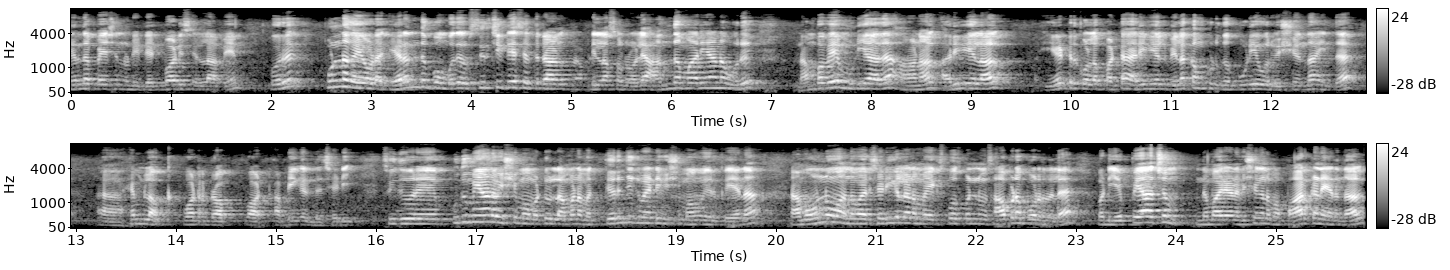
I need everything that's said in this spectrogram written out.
இருந்த பேஷண்ட்டுடைய டெட் பாடிஸ் எல்லாமே ஒரு புன்னகையோட இறந்து போகும்போது ஒரு சிரிச்சுக்கிட்டே செத்துட்டான் அப்படின்லாம் சொல்கிறோம் இல்லையா? அந்த மாதிரியான ஒரு நம்பவே முடியாத ஆனால் அறிவியலால் ஏற்றுக்கொள்ளப்பட்ட அறிவியல் விளக்கம் கொடுக்கக்கூடிய ஒரு விஷயம்தான் இந்த ஹெம்லாக் வாட்டர் ட்ராப் வாட் அப்படிங்கிற இந்த செடி. ஸோ இது ஒரு புதுமையான விஷயமா மட்டும் இல்லாமல் நம்ம தெரிஞ்சுக்க வேண்டிய விஷயமாவும் இருக்குது ஏன்னா நம்ம ஒன்றும் அந்த மாதிரி செடிகளை நம்ம எக்ஸ்போஸ் பண்ணி நம்ம சாப்பிட போகிறதில்ல பட் எப்பயாச்சும் இந்த மாதிரியான விஷயங்கள் நம்ம பார்க்க நேர்ந்தால்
